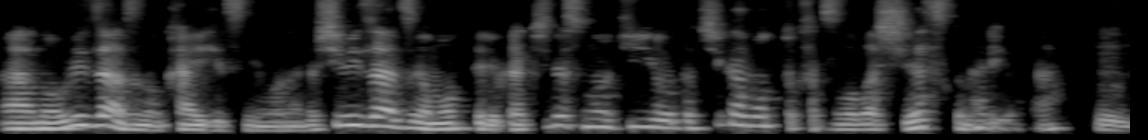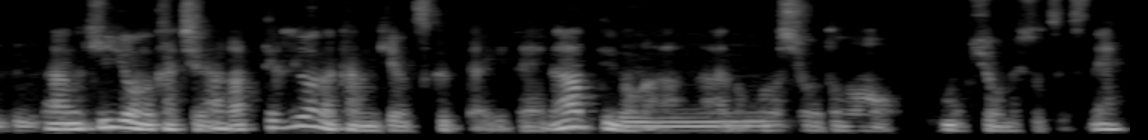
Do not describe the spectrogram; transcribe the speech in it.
あの、ウィザーズの解決にもなるし、ウィザーズが持ってる価値で、その企業たちがもっと活動がしやすくなるような、うん。あの、企業の価値が上がっていくような関係を作ってあげたいなっていうのが、あうんの、この仕事の目標の一つですね。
